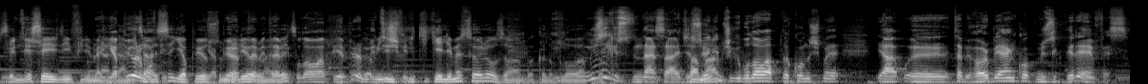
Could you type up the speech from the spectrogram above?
Senin de Müthiş. sevdiğin Ben filmlerden yapıyorum bir tanesi. film. Yapıyorsun Yapıyorum, biliyorum tabii, tabii. evet. Blow Up yapıyorum. Müthiş iki, film. iki kelime söyle o zaman bakalım Blow Up. Müzik üstünden sadece Tamam. söyleyeyim çünkü Blow Up'la konuşma ya e, tabii Herbie Hancock müzikleri enfes.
